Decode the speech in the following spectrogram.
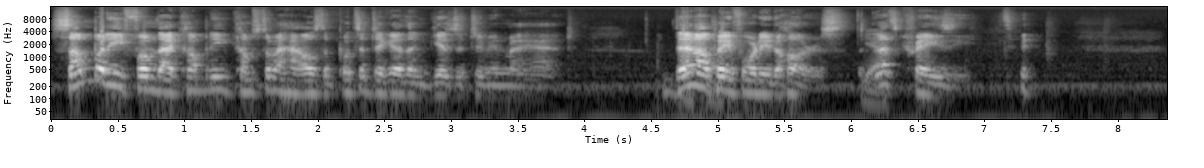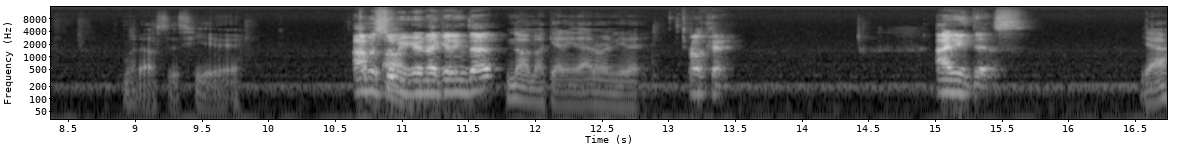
somebody from that company comes to my house and puts it together and gives it to me in my hand. Then I'll pay forty dollars. Yeah. That's crazy. What else is here? I'm assuming Oh. you're not getting that. No, I'm not getting that. I don't need it. Okay. I need this. Yeah,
